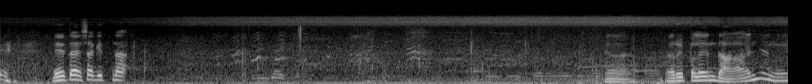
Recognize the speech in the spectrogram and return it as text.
Dito tayo sa gitna. Yan. Nari pala yung daan yan, oh.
